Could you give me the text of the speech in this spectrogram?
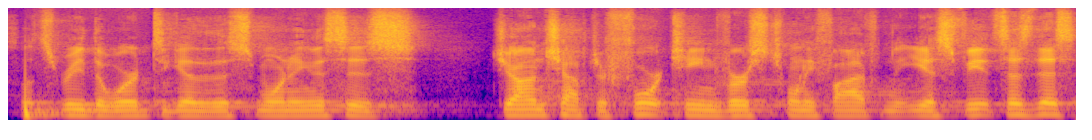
So let's read the word together this morning. This is John chapter 14, verse 25 from the ESV. It says this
